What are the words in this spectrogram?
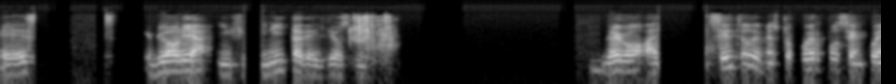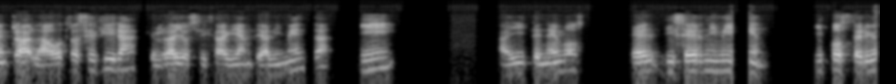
es gloria infinita del Dios mismo. Luego, al centro de nuestro cuerpo se encuentra la otra cefira, que el rayo zigzagueante alimenta, y ahí tenemos el discernimiento. Y posterior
